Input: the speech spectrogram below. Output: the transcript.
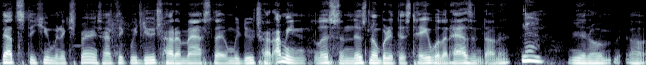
that's the human experience. I think we do try to mask that, and we do try. To, I mean, listen, there's nobody at this table that hasn't done it. Yeah. You know.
